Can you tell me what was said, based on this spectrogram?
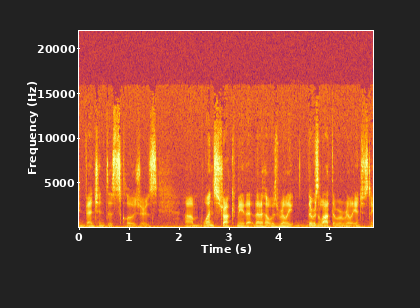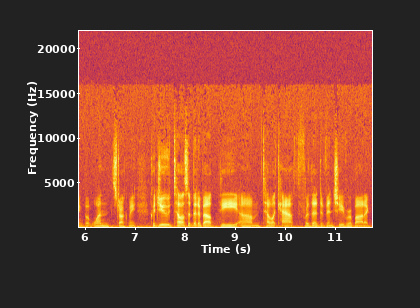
invention disclosures. Um, one struck me that, that I thought was really, there was a lot that were really interesting, but one struck me. Could you tell us a bit about the um, telecath for the Da Vinci robotic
